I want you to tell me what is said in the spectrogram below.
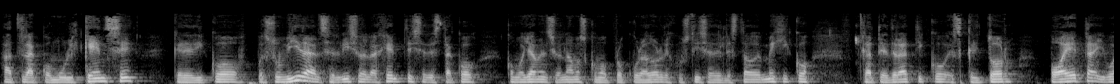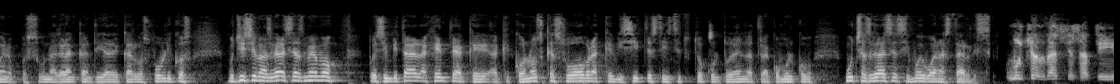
atlacomulquense, que dedicó pues su vida al servicio de la gente y se destacó, como ya mencionamos, como procurador de justicia del Estado de México, catedrático, escritor, poeta y bueno, pues una gran cantidad de cargos públicos. Muchísimas gracias, Memo. Pues invitar a la gente a que, a que conozca su obra, que visite este Instituto Cultural en la Tlacomulco. Muchas gracias y muy buenas tardes. Muchas gracias a ti,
